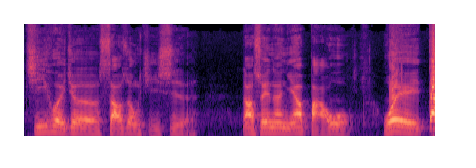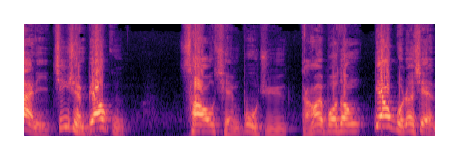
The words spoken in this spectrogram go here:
机会就稍纵即逝了。那所以呢，你要把握。我也带你精选标股。超前布局，赶快拨通标股热线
